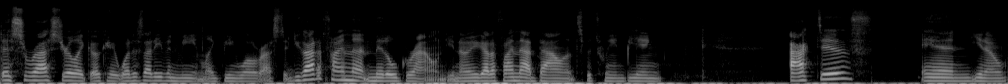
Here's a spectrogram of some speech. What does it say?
this rest, you're like, okay, what does that even mean? Like being well rested. You got to find that middle ground. You know, you got to find that balance between being active and you know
